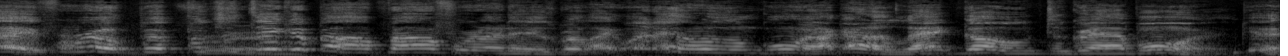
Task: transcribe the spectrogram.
hey, for real. But, but For just real. think about how powerful that is, bro. Like, where the hell is I'm going? I gotta let go to grab on. Yeah.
